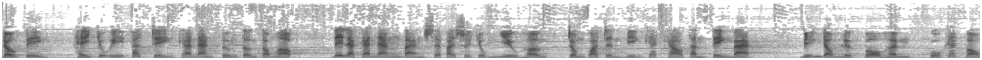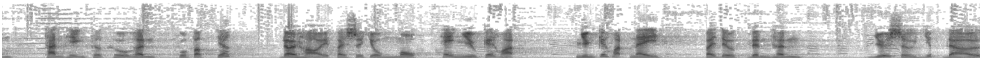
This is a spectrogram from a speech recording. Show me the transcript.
Đầu tiên, hãy chú ý phát triển khả năng tưởng tượng tổng hợp. Đây là khả năng bạn sẽ phải sử dụng nhiều hơn trong quá trình biến khát khao thành tiền bạc, biến động lực vô hình của khát vọng thành hiện thực hữu hình của vật chất, đòi hỏi phải sử dụng một hay nhiều kế hoạch. Những kế hoạch này phải được định hình dưới sự giúp đỡ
